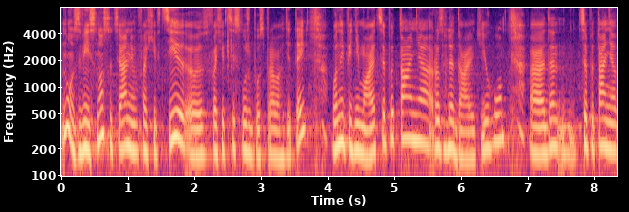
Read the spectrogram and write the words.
Ну, звісно, соціальні фахівці, фахівці служби у справах дітей, вони під піднімають це питання, розглядають його. Е, Це питання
